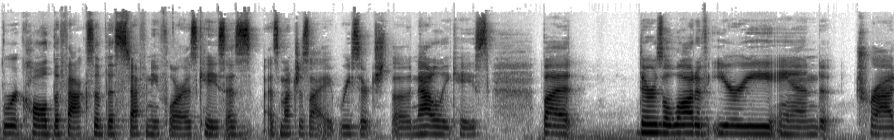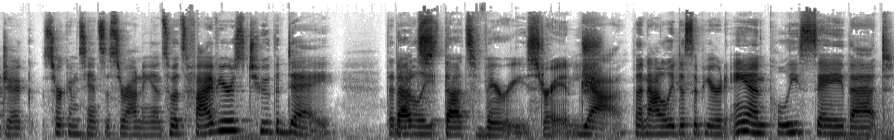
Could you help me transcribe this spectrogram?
recalled the facts of the Stephanie Flores case as as much as I researched the Natalee case, but there's a lot of eerie and tragic circumstances surrounding it. So it's five years to the day that That's Natalee. that's very strange. Yeah, that Natalee disappeared, and police say that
